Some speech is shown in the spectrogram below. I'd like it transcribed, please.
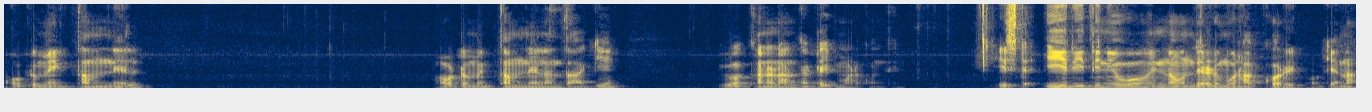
how to make thumbnail. How to make thumbnail ಅಂತ ಹಾಕಿ ಇವಾಗ ಕನ್ನಡ ಅಂತ ಟೈಪ್ ಮಾಡ್ಕೊತೀನಿ. ಇಷ್ಟೇ. ಈ ರೀತಿ ನೀವು ಇನ್ನೂ ಒಂದು ಎರಡು ಮೂರು ಹಾಕ್ಕೋರಿ ಓಕೆನಾ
